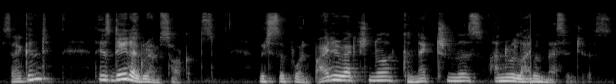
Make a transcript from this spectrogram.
Second, there's datagram sockets, which support bidirectional, connectionless, unreliable messages.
